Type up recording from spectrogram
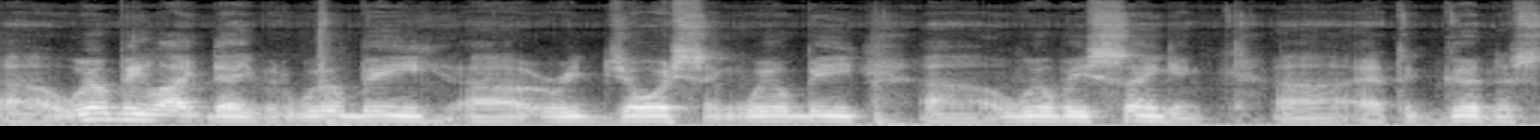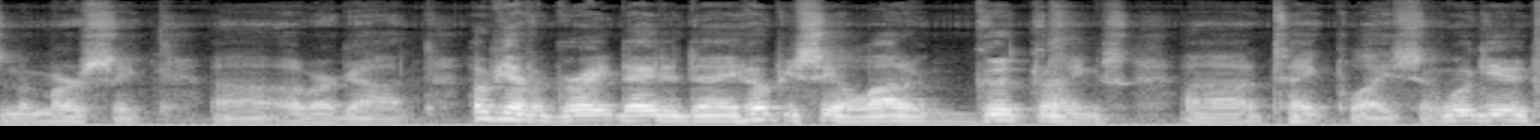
Uh, we'll be like David. We'll be uh, rejoicing. We'll be uh, we'll be singing uh, at the goodness and the mercy of our God. Hope you have a great day today. Hope you see a lot of good things take place. And we'll give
